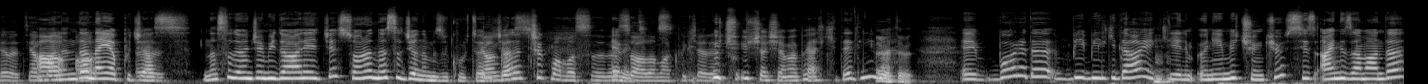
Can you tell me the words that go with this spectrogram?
Evet. Yani Anında ne yapacağız? Evet. Nasıl önce müdahale edeceğiz sonra nasıl canımızı kurtaracağız? Yangının çıkmamasını evet. sağlamak bir kere. Üç, üç aşama belki de değil mi? Evet evet. E, bu arada bir bilgi daha ekleyelim. Önemli çünkü siz aynı zamanda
